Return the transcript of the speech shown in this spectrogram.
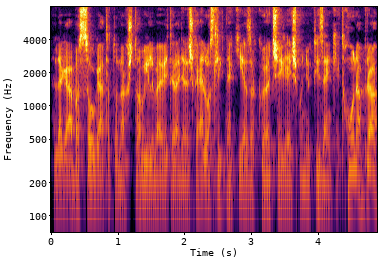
legalább a szolgáltatónak stabil bevétel legyen, és eloszlik neki ez a költsége is mondjuk 12 hónapra.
